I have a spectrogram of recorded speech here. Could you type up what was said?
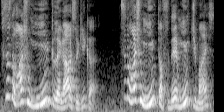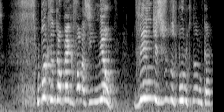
vocês não acham muito legal isso aqui, cara? Vocês não acham muito a fuder? Muito demais? O Banco Central pega e fala assim: Meu, vende esses títulos públicos. Não, não quero.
